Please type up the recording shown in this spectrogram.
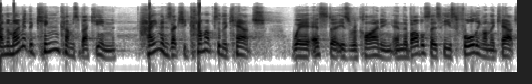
And the moment the king comes back in, Haman has actually come up to the couch where Esther is reclining. And the Bible says he's falling on the couch,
